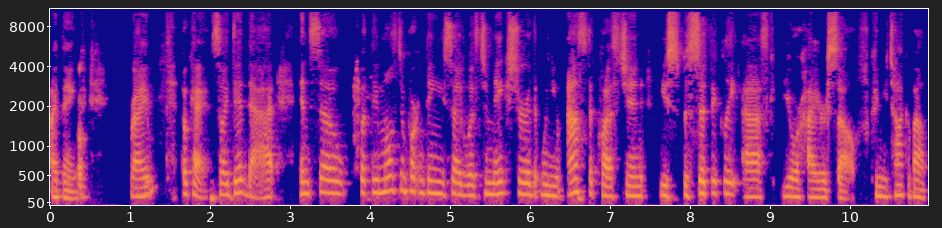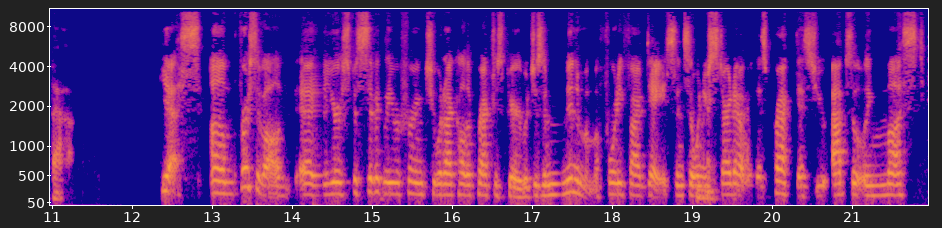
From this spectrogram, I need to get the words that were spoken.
I think. Right? Okay. So I did that. And so, but the most important thing you said was to make sure that when you ask the question, you specifically ask your higher self. Can you talk about that? yes um, first of all uh, you're specifically referring to what i call the practice period which is a minimum of 45 days and so when you start out with this practice you absolutely must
